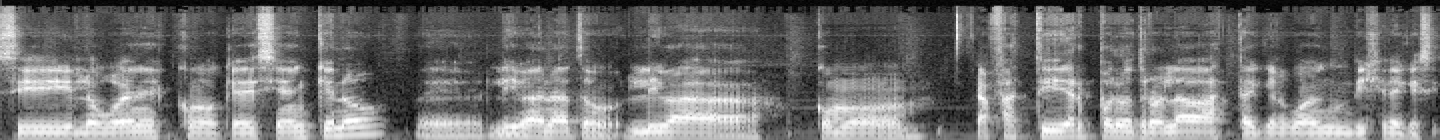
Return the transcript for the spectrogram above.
si los buenos como que decían que no, eh, le iban a le iba como a fastidiar por otro lado hasta que el buen dijera que sí.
